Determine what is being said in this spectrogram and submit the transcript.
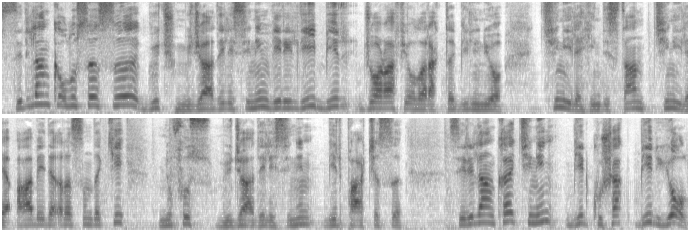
Sri Lanka uluslararası güç mücadelesinin verildiği bir coğrafya olarak da biliniyor. Çin ile Hindistan, Çin ile ABD arasındaki nüfus mücadelesinin bir parçası. Sri Lanka, Çin'in bir kuşak bir yol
